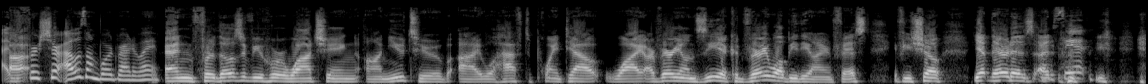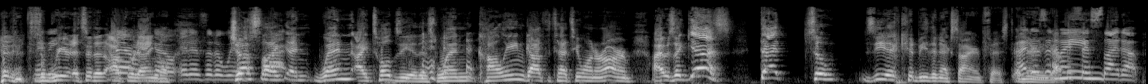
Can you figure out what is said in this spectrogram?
Uh, for sure. I was on board right away. And for those of you who are watching on YouTube, I will have to point out why our very own Zia could very well be the Iron Fist. If you show, yep, there it is. you see it? it's a weird. It's at an There awkward we angle. go. It is at a weird Just spot. like, and when I told Zia this, when Colleen got the tattoo on her arm, I was like, yes, that. So Zia could be the next Iron Fist. And Why there doesn't go. my mean- fist slide up?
